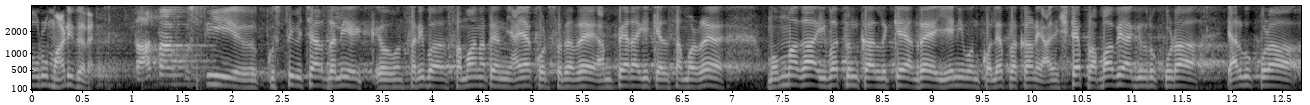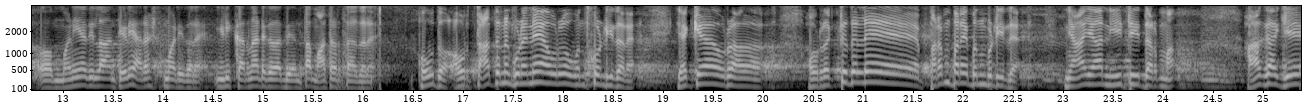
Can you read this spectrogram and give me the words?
ಅವರು ಮಾಡಿದ್ದಾರೆ. ತಾತ ಕುಸ್ತಿ ಕುಸ್ತಿ ವಿಚಾರದಲ್ಲಿ ಒಂದು ಸರಿ ಸಮಾನತೆ ನ್ಯಾಯ ಕೊಡ್ಸಿದ್ರೆ ಅಂದರೆ ಅಂಪೇರ್ ಆಗಿ ಕೆಲಸ ಮಾಡಿದ್ರೆ ಮೊಮ್ಮಗ ಇವತ್ತಿನ ಕಾಲಕ್ಕೆ ಅಂದರೆ ಏನಿ ಒಂದು ಕೊಲೆ ಪ್ರಕರಣ, ಎಷ್ಟೇ ಪ್ರಭಾವಿ ಆಗಿದ್ರು ಕೂಡ, ಯಾರಿಗೂ ಕೂಡ ಮಣಿಯೋದಿಲ್ಲ ಅಂತೇಳಿ ಅರೆಸ್ಟ್ ಮಾಡಿದ್ದಾರೆ. ಇಡೀ ಕರ್ನಾಟಕದಾದ್ಯಂತ ಮಾತಾಡ್ತಾ ಇದ್ದಾರೆ. ಹೌದು, ಅವ್ರ ತಾತನ ಗುಣನೇ ಅವರು ಹೊಂದ್ಕೊಂಡಿದ್ದಾರೆ. ಯಾಕೆ ಅವರ, ಅವ್ರ ರಕ್ತದಲ್ಲೇ ಪರಂಪರೆ ಬಂದ್ಬಿಟ್ಟಿದೆ. ನ್ಯಾಯ, ನೀತಿ, ಧರ್ಮ. ಹಾಗಾಗಿ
